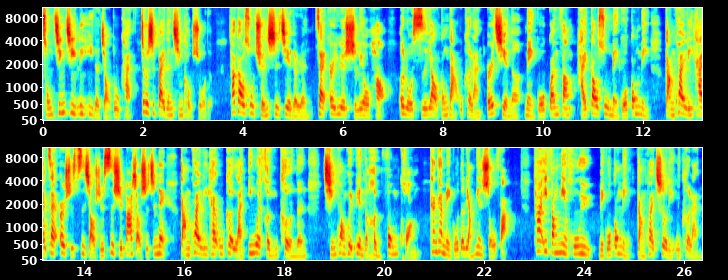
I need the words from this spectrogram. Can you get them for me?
从经济利益的角度看，这个是拜登亲口说的。他告诉全世界的人，在二月十六号，俄罗斯要攻打乌克兰，而且呢，美国官方还告诉美国公民，赶快离开，在二十四小时、四十八小时之内，赶快离开乌克兰，因为很可能情况会变得很疯狂。看看美国的两面手法，他一方面呼吁美国公民赶快撤离乌克兰，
